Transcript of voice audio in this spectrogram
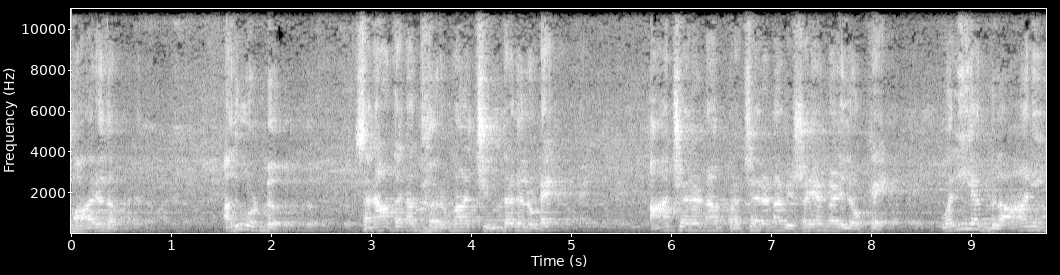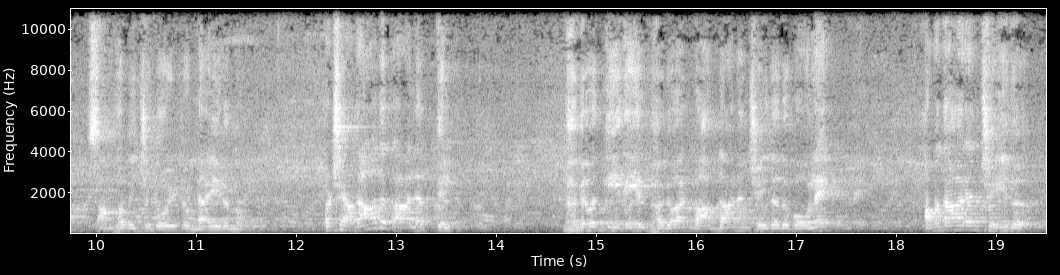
ഭാരതം. അതുകൊണ്ട് സനാതന ധർമ്മ ചിന്തകളുടെ ആചരണ പ്രചരണ വിഷയങ്ങളിലൊക്കെ വലിയ ഗ്ലാനി സംഭവിച്ചു പോയിട്ടുണ്ടായിരുന്നു. പക്ഷെ അതാത് കാലത്തിൽ ഭഗവത്ഗീതയിൽ ഭഗവാൻ വാഗ്ദാനം ചെയ്തതുപോലെ അവതാരം ചെയ്ത്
